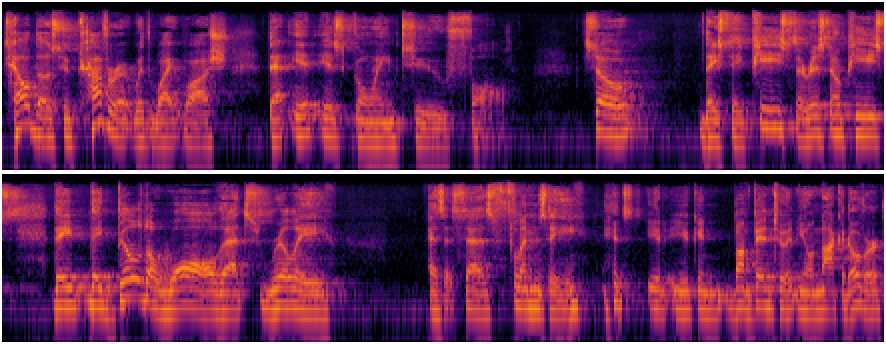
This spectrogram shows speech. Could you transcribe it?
tell those who cover it with whitewash, that it is going to fall. So they say peace, there is no peace. They, they build a wall that's really, as it says, flimsy. It's, it, you can bump into it and you'll knock it over,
